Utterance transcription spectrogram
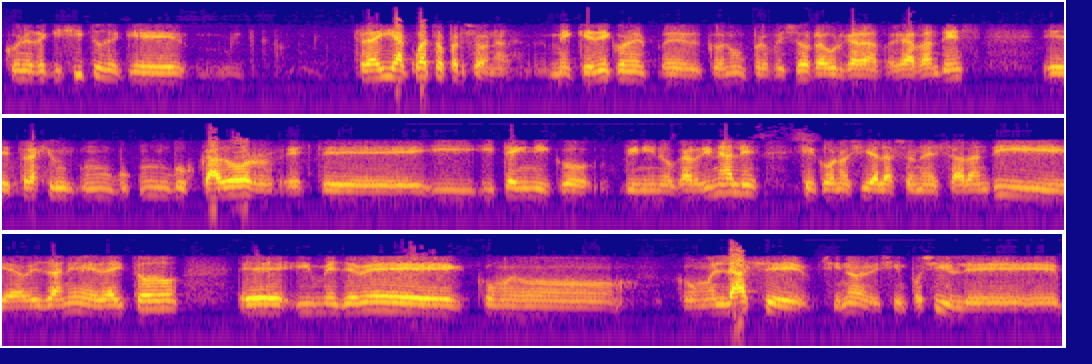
con el requisito de que traía cuatro personas. Me quedé con, el, eh, con un profesor, Raúl Garrandés, eh, traje un, un, buscador este, y, técnico, Vinino Cardinales, que conocía la zona de Sarandí, Avellaneda y todo, eh, y me llevé como, como enlace, si no, es imposible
